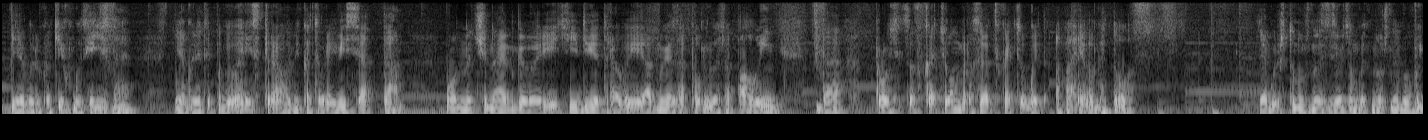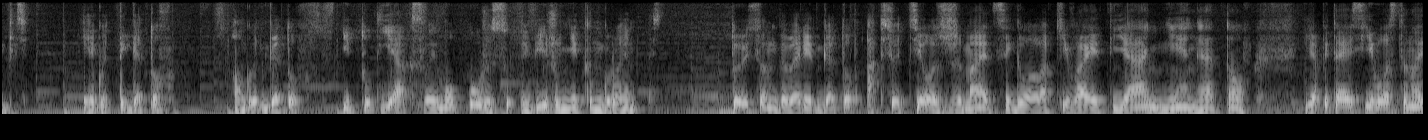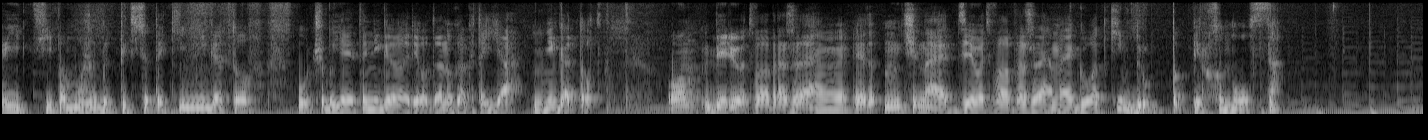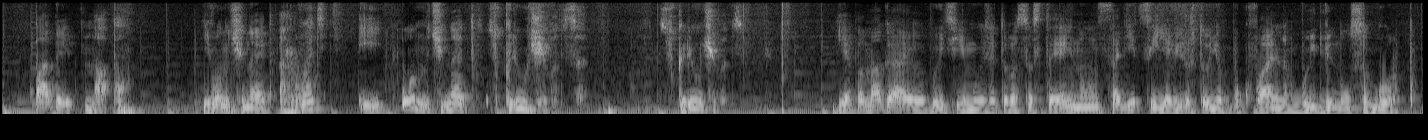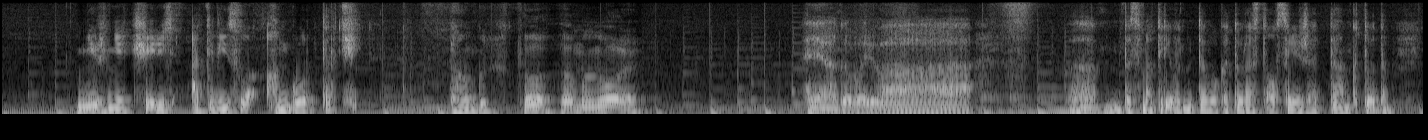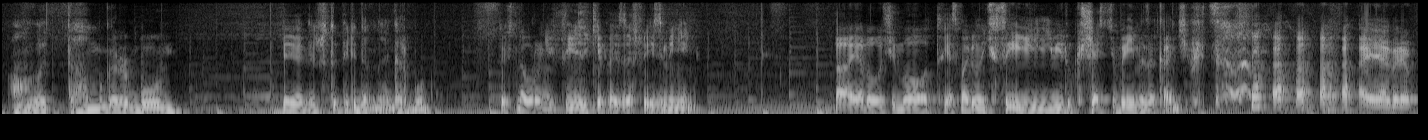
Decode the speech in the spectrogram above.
Я говорю, каких? Он говорит, я не знаю. Я говорю, а ты поговори с травами, которые висят там. Он начинает говорить, и две травы, одну я запомнил, даже полынь, да, просится в котел, он бросает в котел, говорит, а варево готово. Я говорю, что нужно сделать? Он говорит, нужно его выпить. Я говорю, ты готов? Он говорит, готов. И тут я к своему ужасу вижу неконгруентность. То есть он говорит готов, а все тело сжимается и голова кивает «я не готов». Я пытаюсь его остановить, типа, может быть, ты все-таки не готов, лучше бы я это не говорил, да, ну как это я не готов. Он берет воображаемое, это, начинает делать воображаемые глотки, вдруг поперхнулся, падает на пол, его начинает рвать, и он начинает скрючиваться. Скрючиваться. Я помогаю выйти ему из этого состояния, но он садится, и я вижу, что у него буквально выдвинулся горб. Нижняя челюсть отвисла, а горб торчит. Он говорит, что со мной? Я говорю, а, а посмотри вот на того, который остался лежать там, кто там? Он говорит, там горбун. И я вижу, что передо мной горбун. То есть на уровне физики произошли изменения. А, я был очень молод. Я смотрю на часы и вижу, к счастью, время заканчивается. Я говорю,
